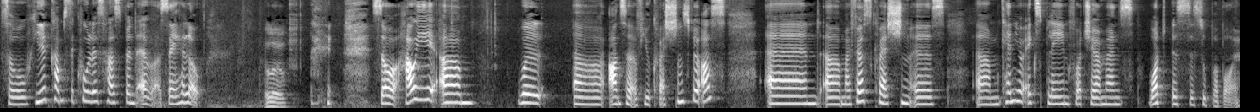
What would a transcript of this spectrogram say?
So, here comes the coolest husband ever. Say hello. Hello. so, Howie um, will uh, answer a few questions for us. And uh, my first question is um, Can you explain for Germans what is the Super Bowl?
